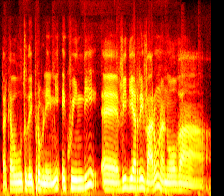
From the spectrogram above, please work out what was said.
perché avevo avuto dei problemi e quindi eh, vidi arrivare una nuova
